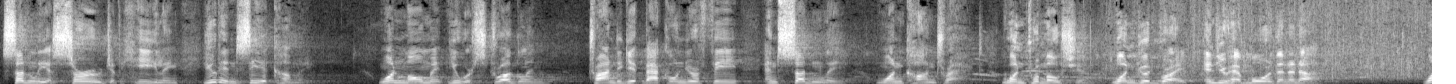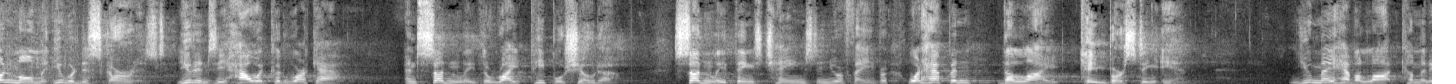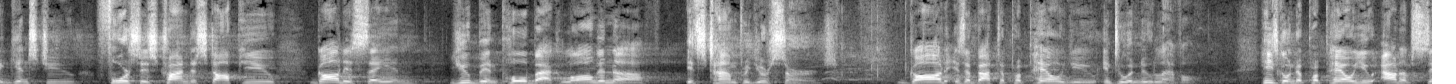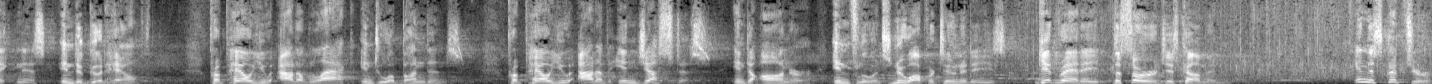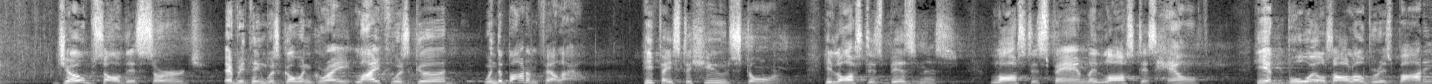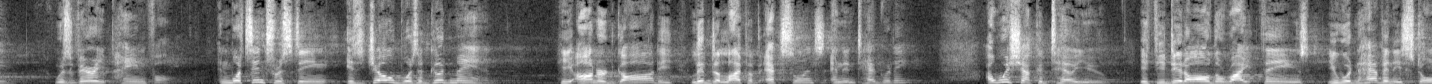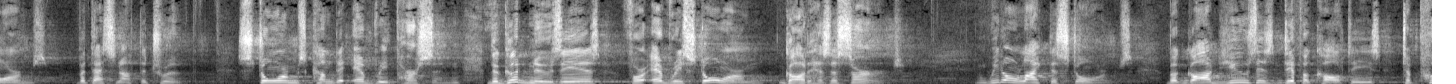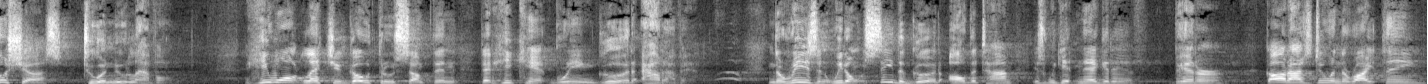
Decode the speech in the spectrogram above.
Suddenly, a surge of healing. You didn't see it coming. One moment you were struggling, trying to get back on your feet, and suddenly one contract, one promotion, one good break, and you have more than enough. One moment you were discouraged. You didn't see how it could work out. And suddenly the right people showed up. Suddenly things changed in your favor. What happened? The light came bursting in. You may have a lot coming against you, forces trying to stop you. God is saying, You've been pulled back long enough. It's time for your surge. God is about to propel you into a new level. He's going to propel you out of sickness into good health, propel you out of lack into abundance, propel you out of injustice into honor, influence, new opportunities. Get ready, the surge is coming. In the scripture, Job saw this surge. Everything was going great, life was good when the bottom fell out. He faced a huge storm. He lost his business, lost his family, lost his health. He had boils all over his body, was very painful. And what's interesting is Job was a good man. He honored God, he lived a life of excellence and integrity. I wish I could tell you if you did all the right things, you wouldn't have any storms, but that's not the truth. Storms come to every person. The good news is for every storm, God has a surge. We don't like the storms. But God uses difficulties to push us to a new level. He won't let you go through something that He can't bring good out of it. And the reason we don't see the good all the time is we get negative, bitter. God, I was doing the right thing.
